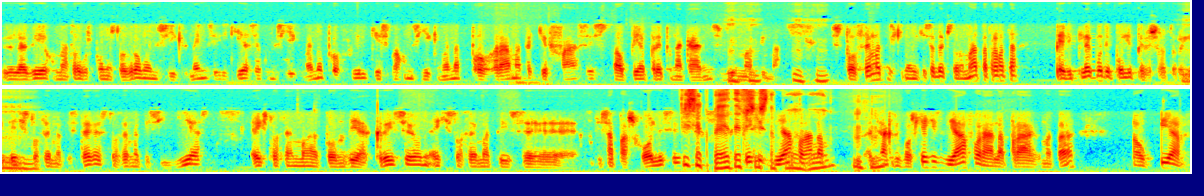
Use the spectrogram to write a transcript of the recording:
δηλαδή έχουμε ανθρώπους που είναι στον δρόμο, είναι συγκεκριμένης ηλικίας, έχουν συγκεκριμένο προφίλ και υπάρχουν συγκεκριμένα προγράμματα και φάσεις τα οποία πρέπει να κάνεις βήμα-βήμα. Στο θέμα της κοινωνικής ένταξης των Ρωμά τα πράγματα περιπλέκονται πολύ περισσότερο. Γιατί έχεις το θέμα της στέγασης, το θέμα της υγείας, έχεις το θέμα των διακρίσεων, έχεις το θέμα της, ε, της απασχόλησης. Της εκπαίδευσης, θα διάφορα άλλα, Ακριβώς. Και έχεις διάφορα άλλα πράγματα, τα οποία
